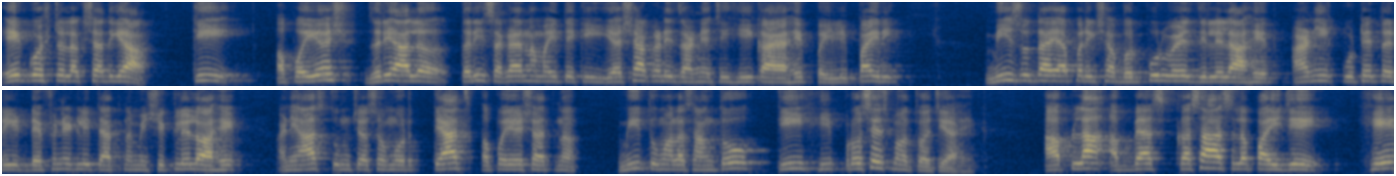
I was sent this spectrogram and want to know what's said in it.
एक गोष्ट लक्षात घ्या की अपयश जरी आलं तरी सगळ्यांना माहिती आहे की यशाकडे जाण्याची ही काय आहे पहिली पायरी. मी सुद्धा या परीक्षा भरपूर वेळेस दिलेल्या आहेत आणि कुठेतरी डेफिनेटली त्यातनं मी शिकलेलो आहे आणि आज तुमच्यासमोर त्याच अपयशातनं मी तुम्हाला सांगतो की ही प्रोसेस महत्वाची आहे. आपला अभ्यास कसा असलं पाहिजे हे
